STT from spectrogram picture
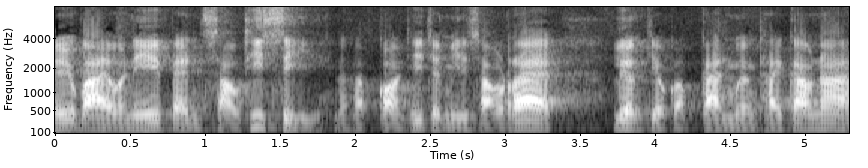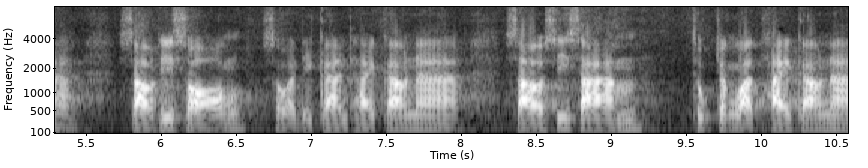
นโยบายวันนี้เป็นเสาที่4นะครับก่อนที่จะมีเสาแรกเรื่องเกี่ยวกับการเมืองไทยก้าวหน้า เสาที่ 2 สวัสดิการไทยก้าวหน้า เสาที่ 3 ทุกจังหวัดไทยก้าวหน้า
